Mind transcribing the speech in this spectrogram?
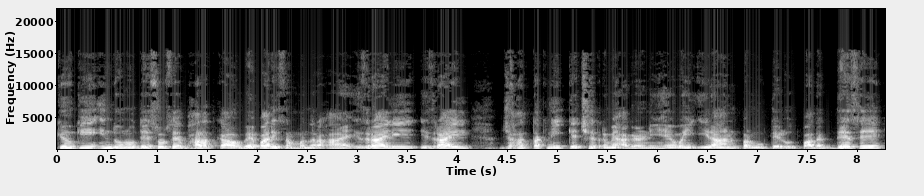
क्योंकि इन दोनों देशों से भारत का व्यापारिक संबंध रहा है। इसराइली इसराइल जहाँ तकनीक के क्षेत्र में अग्रणी है, वहीं ईरान प्रमुख तेल उत्पादक देश है।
